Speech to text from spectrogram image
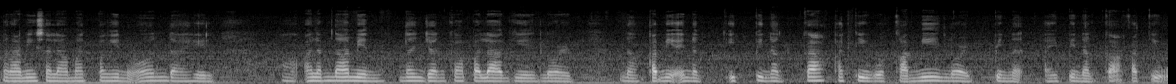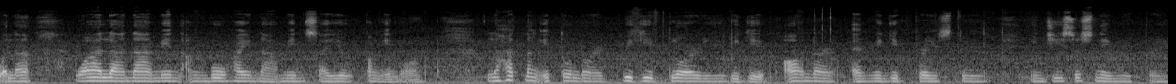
Maraming salamat, Panginoon, dahil uh, alam namin nandyan ka palagi, Lord, na kami ay nag pinagkakatiwa kami, Lord, pina, ay pinagkakatiwala wala namin ang buhay namin sa iyo, Panginoon. Lahat ng ito, Lord, we give glory, we give honor, and we give praise to you. In Jesus' name we pray.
